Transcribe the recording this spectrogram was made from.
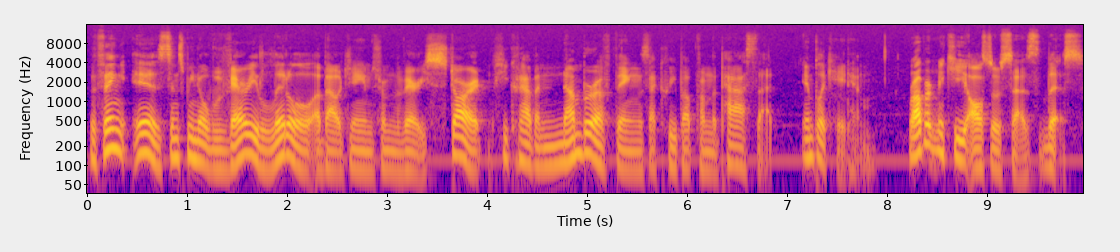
The thing is, since we know very little about James from the very start, he could have a number of things that creep up from the past that implicate him. Robert McKee also says this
